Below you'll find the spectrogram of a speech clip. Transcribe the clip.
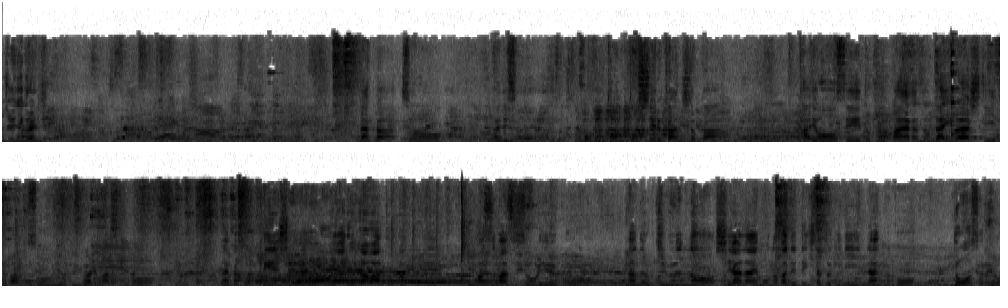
30人ぐらいでした。なんかそのあれですよね混沌としてる感じとか多様性とかまあなんかそのダイバーシティとかもそうよく言われますけどなんかその研修をやる側とかってますますそういうこうなんだろう自分の知らないものが出てきた時になんかこうどうそれを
